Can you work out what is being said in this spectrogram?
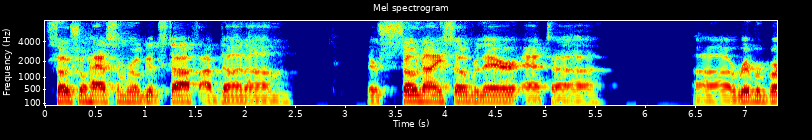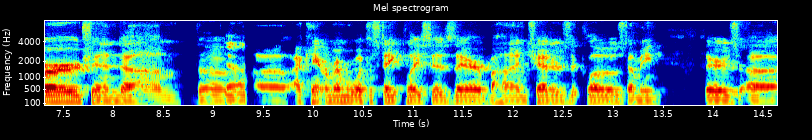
Social has some real good stuff. I've done. Um, they're so nice over there at uh, uh, River Birch and um, the. Yeah. Uh, I can't remember what the steak place is there behind Cheddar's that closed. I mean, there's uh,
